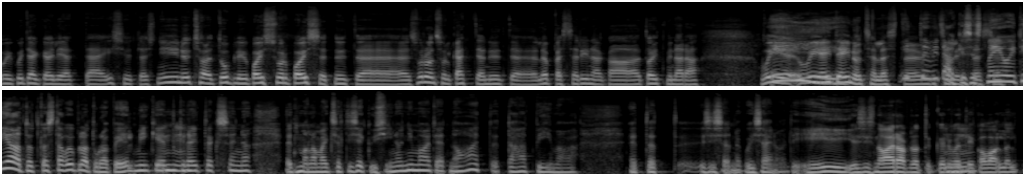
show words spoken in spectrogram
või kuidagi oli, et issi ütles, nii, nüüd sa oled tubli poiss, suur poiss, et nüüd äh, surun sul kätt ja nüüd lõppes see rinnaga toitmine ära või, või ei teinud sellest mitte midagi, sest asja. me ju ei teadnud, kas ta võib-olla tuleb veel mingi hetk mm -hmm. näiteks onju, et ma olen vaikselt ise küsinud niimoodi, et noh, et, et tahad piima või et, et siis on nagu ise niimoodi ei ja siis naerab natuke niimoodi mm -hmm. kavalalt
